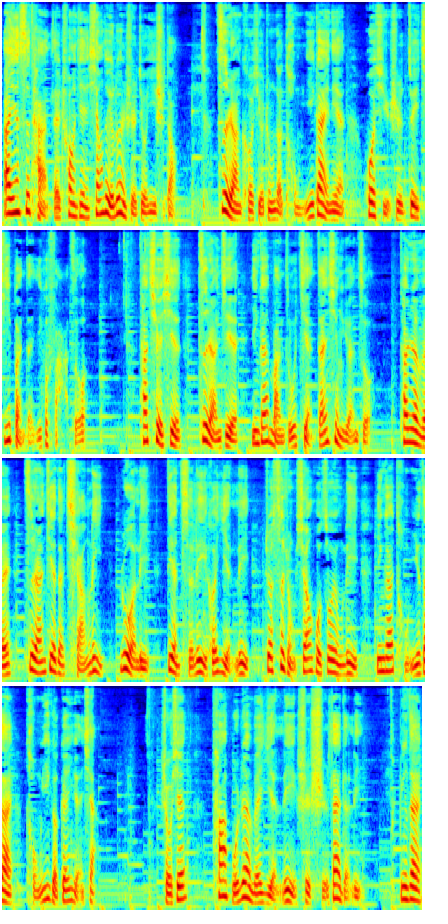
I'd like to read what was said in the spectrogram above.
爱因斯坦在创建相对论时就意识到。自然科学中的统一概念或许是最基本的一个法则。他确信自然界应该满足简单性原则。他认为自然界的强力、弱力、电磁力和引力这四种相互作用力应该统一在同一个根源下。首先，他不认为引力是实在的力，并在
